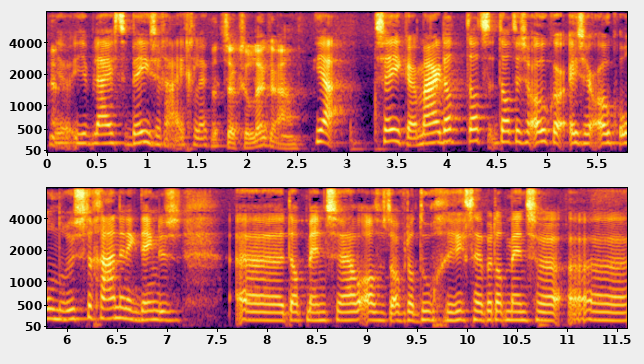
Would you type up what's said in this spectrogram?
ja. Je, je blijft bezig eigenlijk. Dat is ook zo leuk aan. Ja, zeker. Maar dat, dat, dat is, ook, is er ook onrustig aan. En ik denk dus eh, dat mensen, als we het over dat doelgericht hebben, dat mensen eh,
